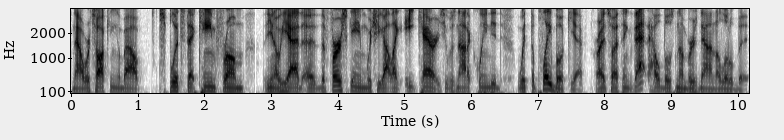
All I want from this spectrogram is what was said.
Now we're talking about splits that came from you know he had uh, the first game which he got like eight carries. He was not acquainted with the playbook yet right? So i think that held those numbers down a little bit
